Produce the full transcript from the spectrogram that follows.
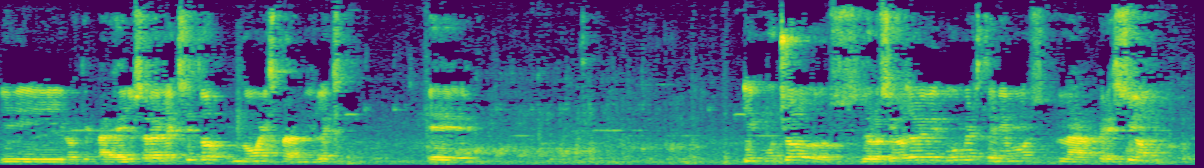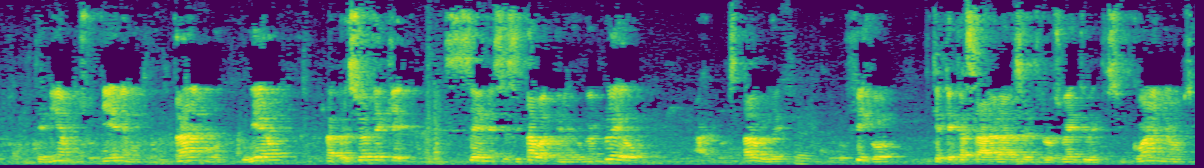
y lo que para ellos era el éxito no es para mí el éxito. Eh, y muchos de los hijos de baby boomers tenemos la presión, teníamos o tienen o tendrán o tuvieron la presión de que se necesitaba tener un empleo, algo estable, algo fijo, que te casaras entre los 20 y 25 años,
